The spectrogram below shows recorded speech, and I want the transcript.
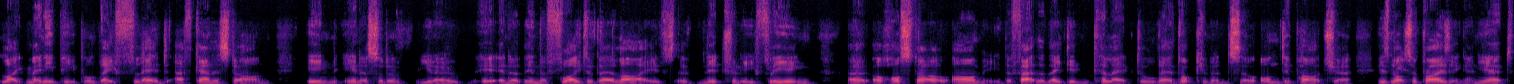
like many people, they fled Afghanistan in in a sort of you know in a, in the flight of their lives, of literally fleeing uh, a hostile army. The fact that they didn't collect all their documents on departure is not surprising, and yet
